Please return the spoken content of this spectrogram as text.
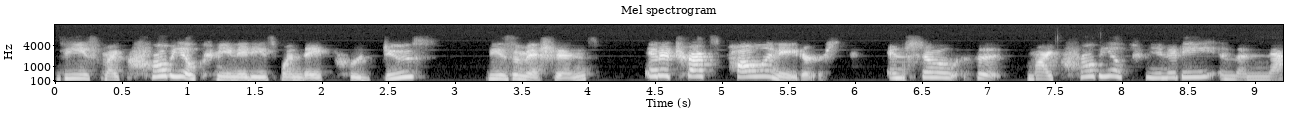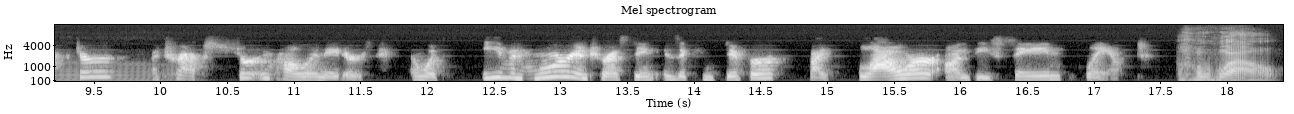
these microbial communities, when they produce these emissions, it attracts pollinators. And so the microbial community in the nectar oh. attracts certain pollinators. And what's even more interesting is it can differ by flower on the same plant. Oh, wow.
